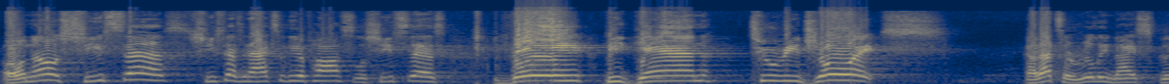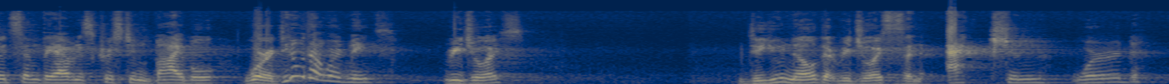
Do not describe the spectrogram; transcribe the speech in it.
Oh no, she says. She says in Acts of the Apostles. She says they began to rejoice. Now that's a really nice, good Seventh-day Adventist Christian Bible word. Do you know what that word means? Rejoice. Do you know that rejoice is an action word?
